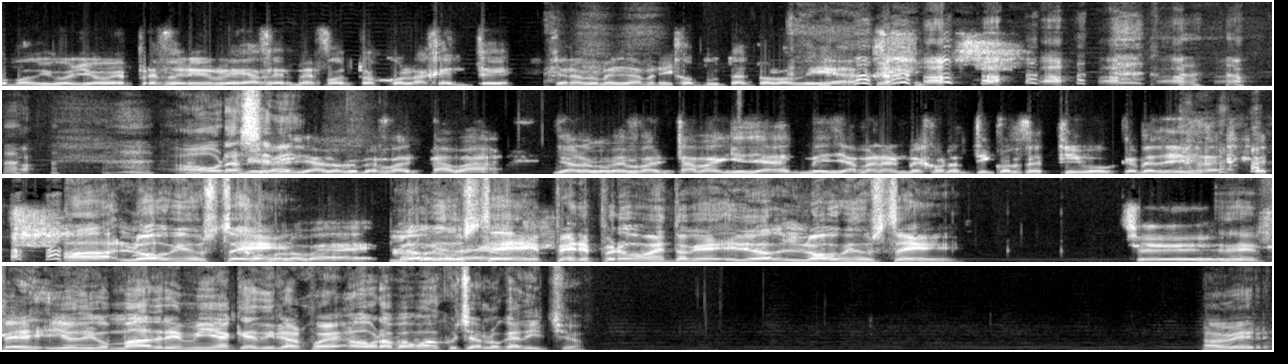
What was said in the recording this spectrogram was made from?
como digo yo, es preferible hacerme fotos con la gente que no que me llamen hijo puta todos los días. Ahora se Mira, di- ya lo que me faltaba, ya lo que me faltaba es que ya me llaman el mejor anticonceptivo. ¿Qué me dices? Ah, ¿lo ha oído usted? ¿Cómo lo ves? ¿Lo ha ¿Cómo oído usted? ves? Espere, espere un momento, que lo, ha oído usted. Sí. Eh, Y yo digo, madre mía, ¿qué dirá el juez? Ahora vamos a escuchar lo que ha dicho. A ver.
